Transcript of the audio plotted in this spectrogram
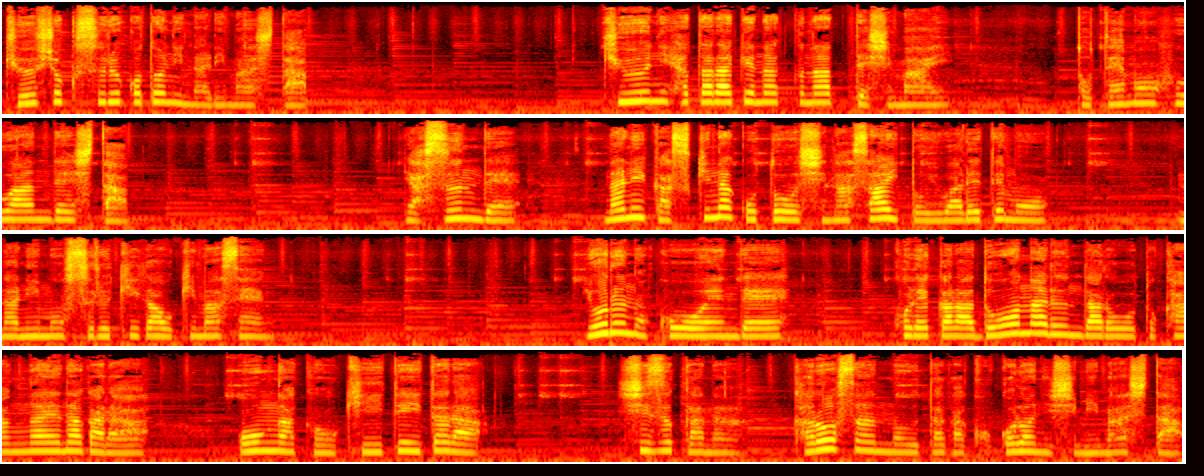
休職することになりました。急に働けなくなってしまいとても不安でした。休んで何か好きなことをしなさいと言われても何もする気が起きません。夜の公園でこれからどうなるんだろうと考えながら音楽を聴いていたら静かなカロさんの歌が心に染みました。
